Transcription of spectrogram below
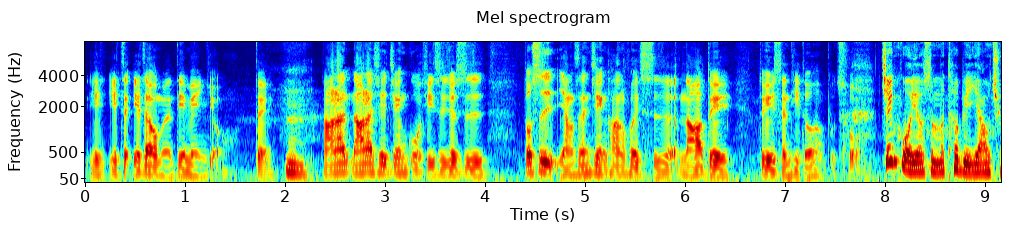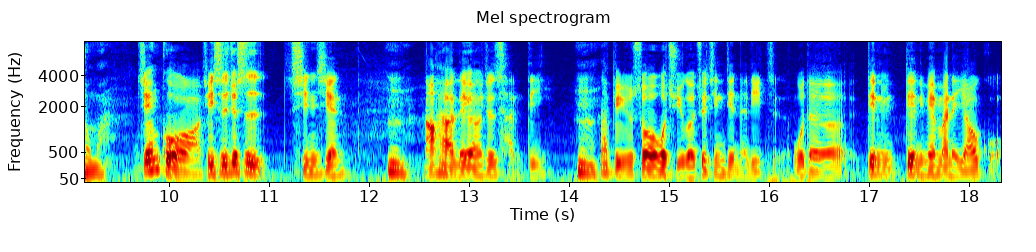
也也在也在我们的店面有，对，嗯，然后那然后那些坚果其实就是都是养生健康会吃的，然后对对于身体都很不错。坚果有什么特别要求吗？坚果啊，其实就是新鲜，嗯，然后还有另外一个就是产地，嗯，那比如说我举一个最经典的例子，我的店里店里面卖的腰果，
